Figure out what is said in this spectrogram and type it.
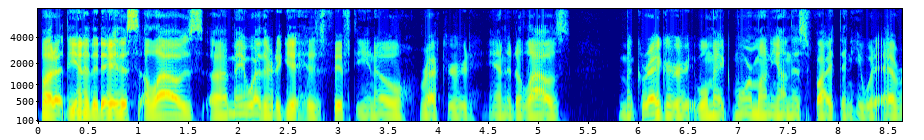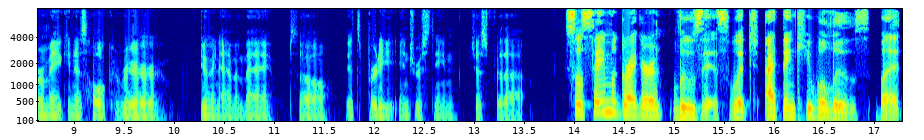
but at the end of the day, this allows uh, Mayweather to get his 50 and 0 record, and it allows McGregor will make more money on this fight than he would ever make in his whole career doing MMA. So it's pretty interesting just for that. So say McGregor loses, which I think he will lose, but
